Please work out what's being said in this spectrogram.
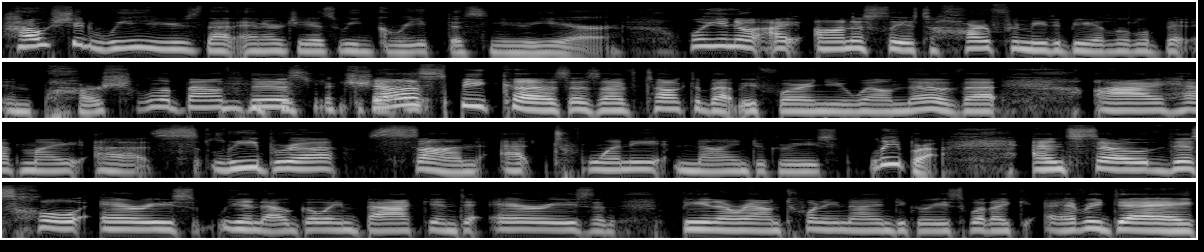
how should we use that energy as we greet this new year well you know i honestly it's hard for me to be a little bit impartial about this okay. just because as i've talked about before and you well know that i have my uh, libra sun at 29 degrees libra and so this whole aries you know going back into aries and being around 29 degrees what i every day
